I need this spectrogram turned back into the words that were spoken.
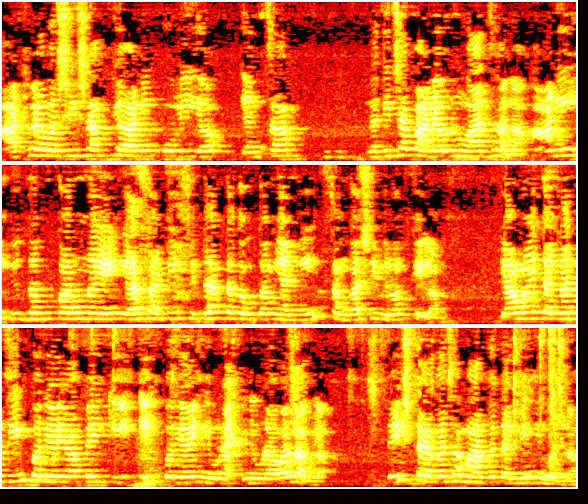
आठव्या वर्षी शाक्य आणि कोलीय यांचा नदीच्या पाण्यावरून वाद झाला आणि युद्ध पुकारू नये यासाठी सिद्धार्थ गौतम यांनी संघाशी विरोध केला. त्यामुळे त्यांना तीन पर्यायापैकी एक पर्याय निवडा निवडावा लागला. देश त्यागाचा मार्ग त्यांनी निवडला.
